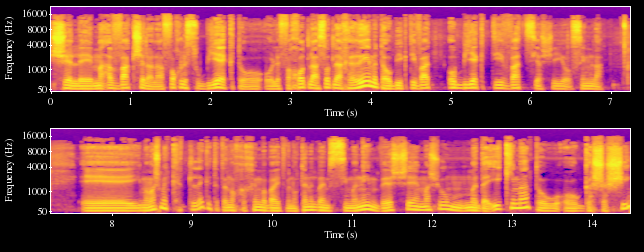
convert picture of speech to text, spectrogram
של אה, מאבק שלה להפוך לסובייקט, או, או לפחות לעשות לאחרים את האובייקטיבציה שהיא עושים לה. אה, היא ממש מקטלגת את הנוכחים בבית ונותנת בהם סימנים, ויש אה, משהו מדעי כמעט, או, או גששי,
